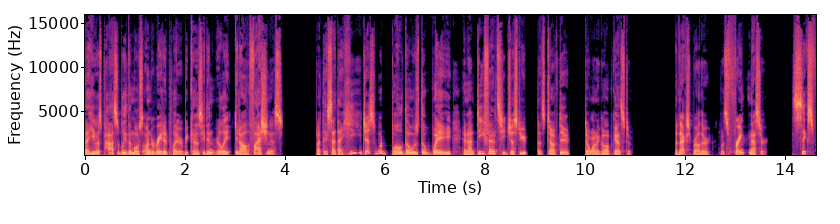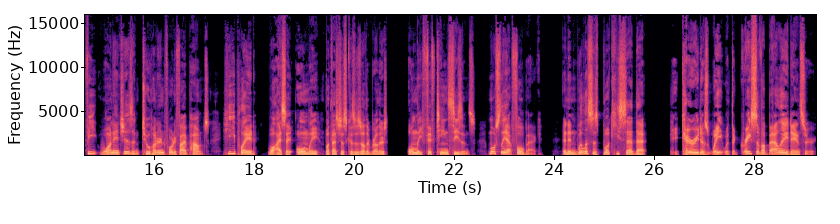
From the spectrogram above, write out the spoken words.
that he was possibly the most underrated player because he didn't really get all the flashiness. But they said that he just would bulldoze the way, and on defense, he just, you, that's tough dude. Don't want to go up against him. The next brother was Frank Nesser, six feet one inches and 245 pounds. He played, well, I say only, but that's just because his other brothers, only 15 seasons, mostly at fullback. And in Willis's book, he said that he carried his weight with the grace of a ballet dancer.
